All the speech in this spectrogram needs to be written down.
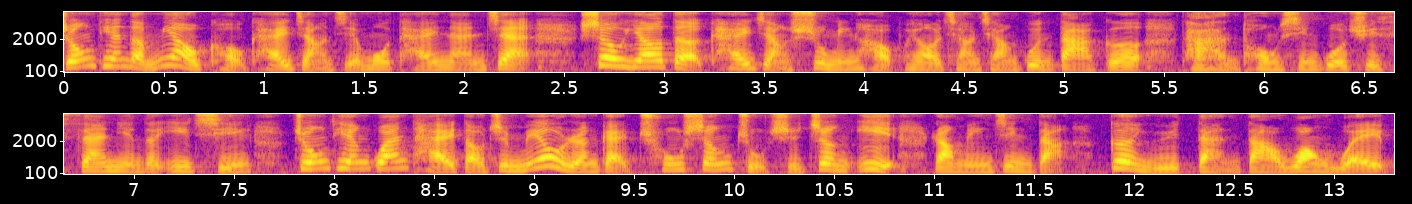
中天的庙口开讲节目《台南站》，受邀的开讲数名好朋友强强棍大哥，他很痛心过去三年的疫情，中天关台导致没有人敢出声主持正义，让民进党更于胆大妄为，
